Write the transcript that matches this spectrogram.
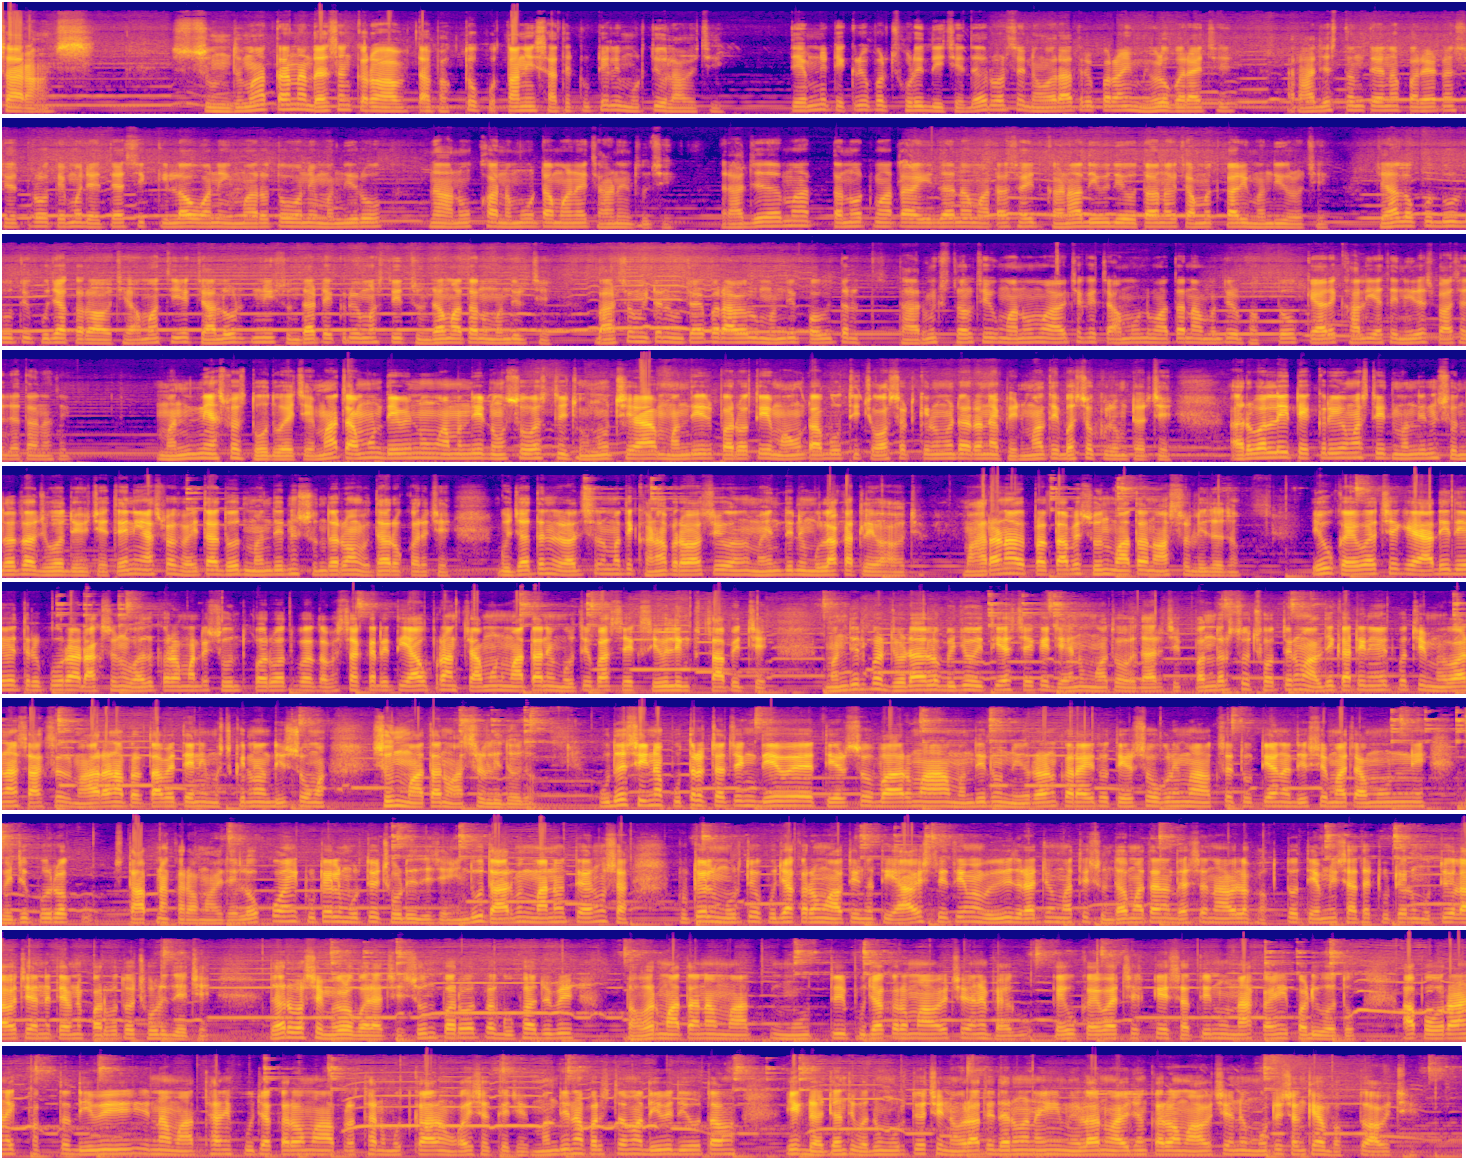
સારાંશ. સુંધ માતાના દર્શન કરવા આવતા ભક્તો પોતાની સાથે તૂટેલી મૂર્તિઓ લાવે છે. તેમને ટેકરી પર છોડી દે છે. દર વર્ષે નવરાત્રિ પર અહીં મેળો ભરાય છે. રાજસ્થાન તેના પર્યટન ક્ષેત્રો તેમજ ઐતિહાસિક કિલ્લાઓ અને ઇમારતો અને મંદિરોના અનોખા નમૂટા માટે જાણીતું છે. રાજ્યમાં તનોટ માતા ઈદાના માતા સહિત ઘણા દેવી દેવતાના ચમત્કારી મંદિરો છે. જ્યાં લોકો દૂર દૂરથી પૂજા કરવા આવે છે. આમાંથી એક જાલોરની સુંદા ટેકરીઓમાં સ્થિત સુંધા માતાનું મંદિર છે. બારસો મીટરની ઊંચાઈ પર આવેલું મંદિર પવિત્ર ધાર્મિક સ્થળ છે એવું માનવામાં આવે છે કે ચામુંડ માતાના મંદિર ભક્તો ક્યારેય ખાલી હાથે નીરજ પાછા જતા નથી. મંદિરની આસપાસ ધોધ હોય છે. મા ચામુંડ દેવીનું આ મંદિર નવસો વર્ષથી જૂનું છે. આ મંદિર પર્વતીય માઉન્ટ આબુથી ચોસઠ કિલોમીટર અને ભીડમાલથી બસો કિલોમીટર છે. અરવલ્લી ટેકરીઓમાં સ્થિત મંદિરની સુંદરતા જોવા જેવી છે. તેની આસપાસ વહેતા ધોધ મંદિરની સુંદરમાં વધારો કરે છે. ગુજરાત અને રાજસ્થાનમાંથી ઘણા પ્રવાસીઓ મંદિરની મુલાકાત લેવા આવે છે. મહારાણા પ્રતાપે સુંદ માતાનો આશ્રય લીધો હતો. એવું કહેવાય છે કે આદિદેવે ત્રિપુરા રાક્ષસનો વધ કરવા માટે સુંદ પર્વત પર તપસ્યા કરી હતી. આ ઉપરાંત ચામુંડ માતાની મૂર્તિ પાસે એક શિવલિંગ સ્થાપિત છે. મંદિર પર જોડાયેલો બીજો ઇતિહાસ છે કે જેનું મહત્વ વધારે છે. પંદરસો છોતેરમાં હલ્દી નિમિત્ત પછી મેવાડના સાક્ષસ મહારાણા પ્રતાપે તેની મુશ્કેલીના દિવસોમાં સુંદ માતાનો આશ્રય લીધો હતો. ઉદયસિંહના પુત્ર ચચિંગ દેવે તેરસો બારમાં આ મંદિરનું નિર્માણ કરાયું તો તેરસો ઓગણીમાં અક્ષય તૃતીયાના દિવસે મા ચામુંડની વિધિપૂર્વક સ્થાપના કરવામાં આવી હતી. લોકો અહીં તૂટેલ મૂર્તિઓ છોડી દે છે. હિન્દુ ધાર્મિક માનવતા અનુસાર તૂટેલ મૂર્તિઓ પૂજા કરવામાં આવતી નથી. આવી સ્થિતિમાં વિવિધ રાજ્યોમાંથી સુંદા માતાના દર્શન આવેલા ભક્તો તેમની સાથે તૂટેલ મૂર્તિઓ લાવે છે અને તેમને પર્વતો છોડી દે છે. દર વર્ષે મેળો ભરાય છે. સુંદ પર્વત પર ગુફા જેવી ભવર માતાના મૂર્તિ પૂજા કરવામાં આવે છે અને ભેગું એવું કહેવાય છે કે સતીનું નાક અહીં પડ્યું હતું. આ પૌરાણિક ફક્ત દેવીના માથાની પૂજા કરવામાં આ પ્રથાનું મૂળ કારણ હોઈ શકે છે. મંદિરના પરિસરમાં દેવી દેવતાઓ એક ડઝનથી વધુ મૂર્તિઓ છે. નવરાત્રી દરમિયાન અહીં મેળાનું આયોજન કરવામાં આવે છે અને મોટી સંખ્યામાં ભક્તો આવે છે.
